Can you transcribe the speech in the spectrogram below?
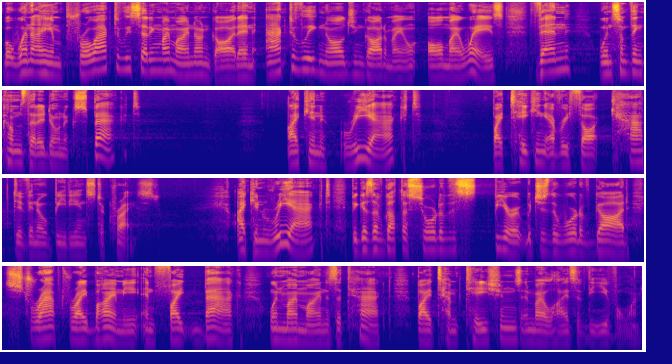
But when I am proactively setting my mind on God and actively acknowledging God in my own, all my ways, then when something comes that I don't expect, I can react by taking every thought captive in obedience to Christ. I can react because I've got the sword of the Spirit, which is the Word of God, strapped right by me and fight back when my mind is attacked by temptations and by lies of the evil one.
